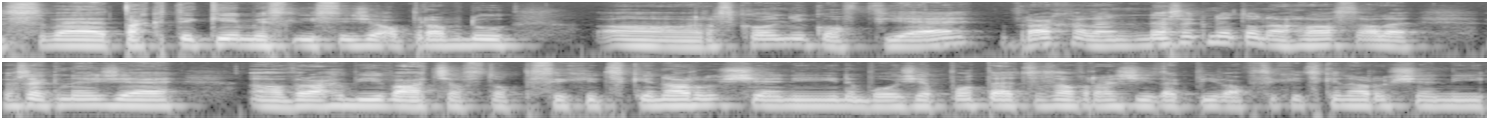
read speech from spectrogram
své taktiky, myslí si, že opravdu uh, Raskolnikov je vrah, ale neřekne to nahlas, ale řekne, že uh, vrah bývá často psychicky narušený, nebo že poté, co zavraží, tak bývá psychicky narušený,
